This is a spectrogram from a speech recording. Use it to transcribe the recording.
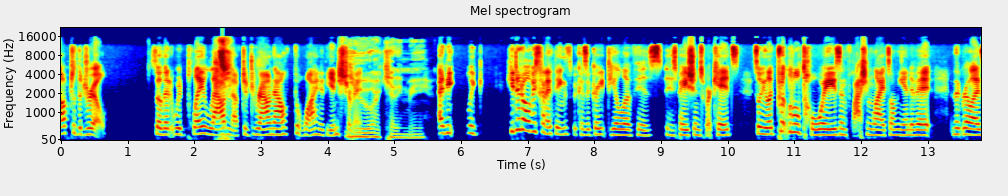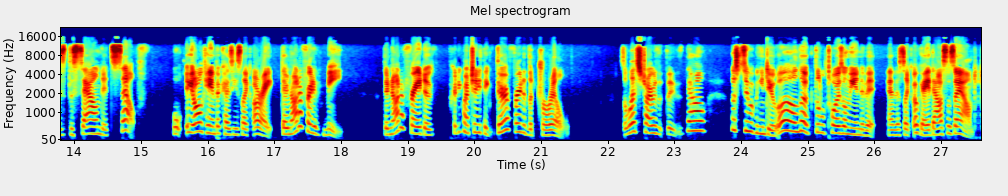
up to the drill so that it would play loud enough to drown out the whine of the instrument. You are kidding me. And he like he did all these kind of things because a great deal of his his patients were kids. So he like put little toys and flashing lights on the end of it, and they realized the sound itself. Well, it all came because he's like, all right, they're not afraid of me. They're not afraid of pretty much anything. They're afraid of the drill. So let's try with the, now. Let's see what we can do. Oh, look, little toys on the end of it, and it's like, okay, now it's the sound.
